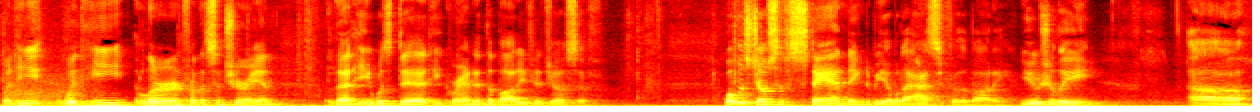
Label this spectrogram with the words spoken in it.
When he when he learned from the centurion that he was dead, he granted the body to Joseph. What was Joseph standing to be able to ask for the body? Usually, uh,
